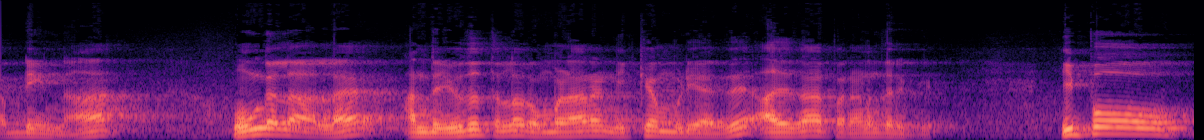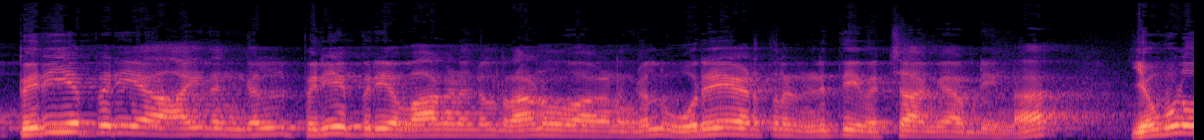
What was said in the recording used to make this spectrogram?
அப்படின்னா உங்களால் அந்த யுத்தத்தில் ரொம்ப நேரம் நிற்க முடியாது. அதுதான் இப்போ நடந்திருக்கு. இப்போது பெரிய பெரிய ஆயுதங்கள் பெரிய பெரிய வாகனங்கள் ராணுவ வாகனங்கள் ஒரே இடத்துல நிறுத்தி வச்சாங்க அப்படின்னா எவ்வளோ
